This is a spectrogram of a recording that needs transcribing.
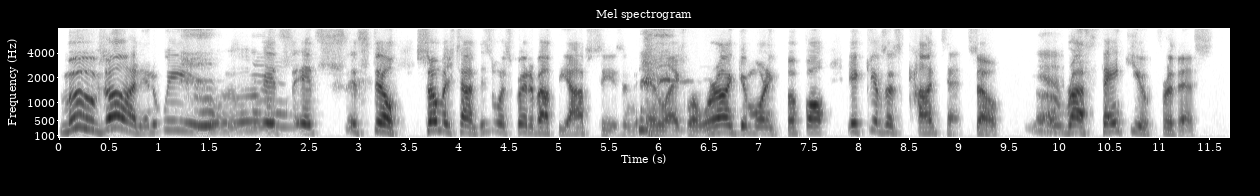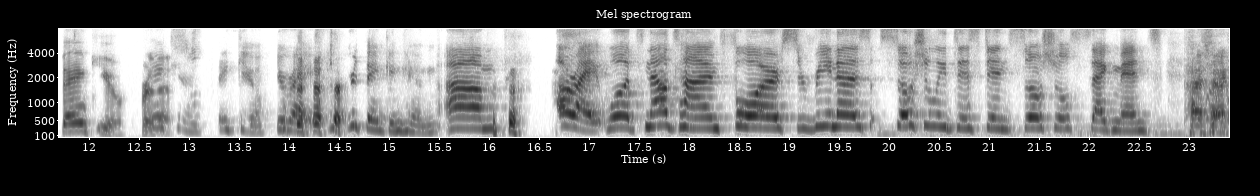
moves on and we it's it's it's still so much time this is what's great about the off season and like when we're on good morning football it gives us content so yeah. uh, russ thank you for this thank you for thank this you. thank you you're right we're thanking him um all right. Well, it's now time for Serena's socially distant social segment. Hashtag.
